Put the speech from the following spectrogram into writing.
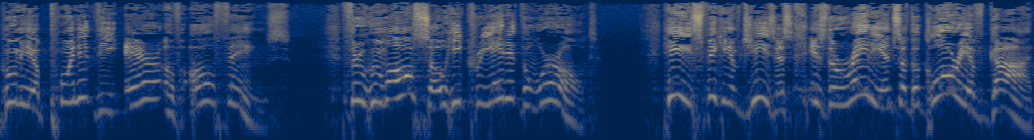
whom he appointed the heir of all things, through whom also he created the world. He, speaking of Jesus, is the radiance of the glory of God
